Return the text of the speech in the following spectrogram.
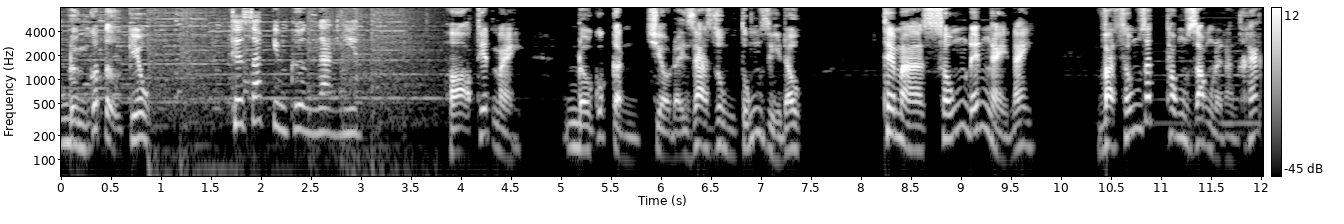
Đừng có tự kiêu. Thiết giáp kim cương ngang nhiên. Họ thiết này Đâu có cần triều đại gia dùng túng gì đâu. Thế mà sống đến ngày nay Và sống rất thông dong là đằng khác.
